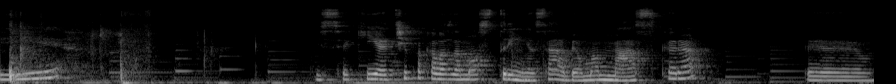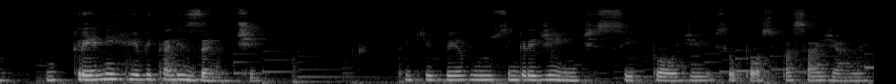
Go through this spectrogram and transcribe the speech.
E esse aqui é tipo aquelas amostrinhas, sabe? É uma máscara, é um creme revitalizante. Tem que ver os ingredientes, se pode, se eu posso passar já, né?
